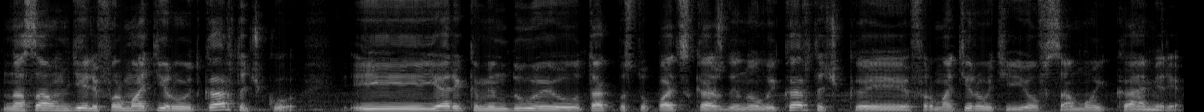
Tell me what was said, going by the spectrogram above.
На самом деле форматирует карточку, и я рекомендую так поступать с каждой новой карточкой, форматировать ее в самой камере.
